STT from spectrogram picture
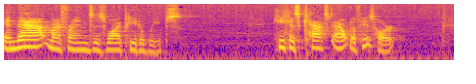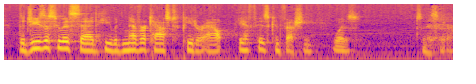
And that, my friends, is why Peter weeps. He has cast out of his heart the Jesus who has said he would never cast Peter out if his confession was sincere.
